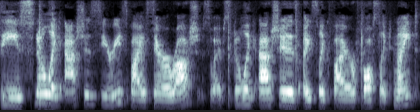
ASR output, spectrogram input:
The Snow Like Ashes series by Sara Raasch. So I have Snow Like Ashes, Ice Like Fire, Frost Like Night,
